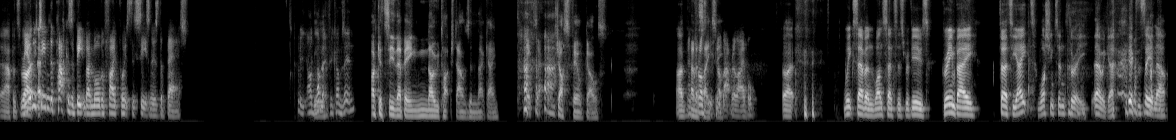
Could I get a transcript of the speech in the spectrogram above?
it happens. The only uh, team the Packers have beaten by more than five points this season is the Bears. I mean, I'd love it if it comes in. I could see there being no touchdowns in that game, Exactly. just field goals. I've- And And a Crosby's safety. not that reliable. Right. Week seven, one sentence reviews. Green Bay 38, Washington 3. There we go. you can see it now.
